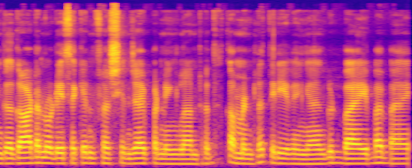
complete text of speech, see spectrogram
எங்கள் கார்டனுடைய செகண்ட் ஃப்ரெஷ் என்ஜாய் பண்ணீங்களான்றது கமெண்ட்டில் தெரிய வைங்க. குட் பை பை பை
